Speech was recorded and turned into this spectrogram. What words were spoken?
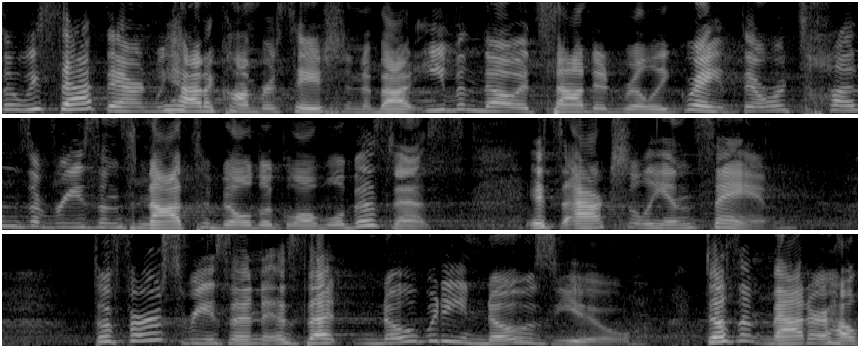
So we sat there and we had a conversation about even though it sounded really great, there were tons of reasons not to build a global business. It's actually insane. The first reason is that nobody knows you. Doesn't matter how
